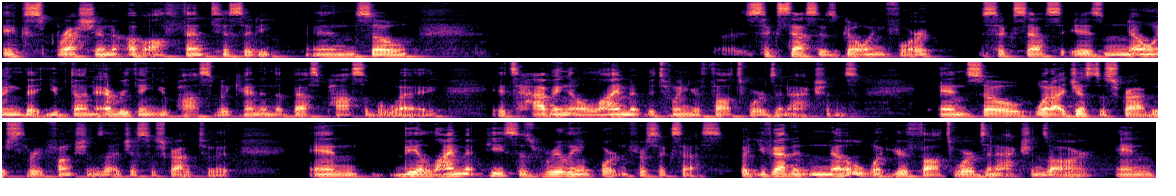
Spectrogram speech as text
expression of authenticity, and so success is going for it. Success is knowing that you've done everything you possibly can in the best possible way. It's having an alignment between your thoughts, words, and actions. And so, what I just described, there's three functions that I just described to it and the alignment piece is really important for success. But you've got to know what your thoughts, words, and actions are and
